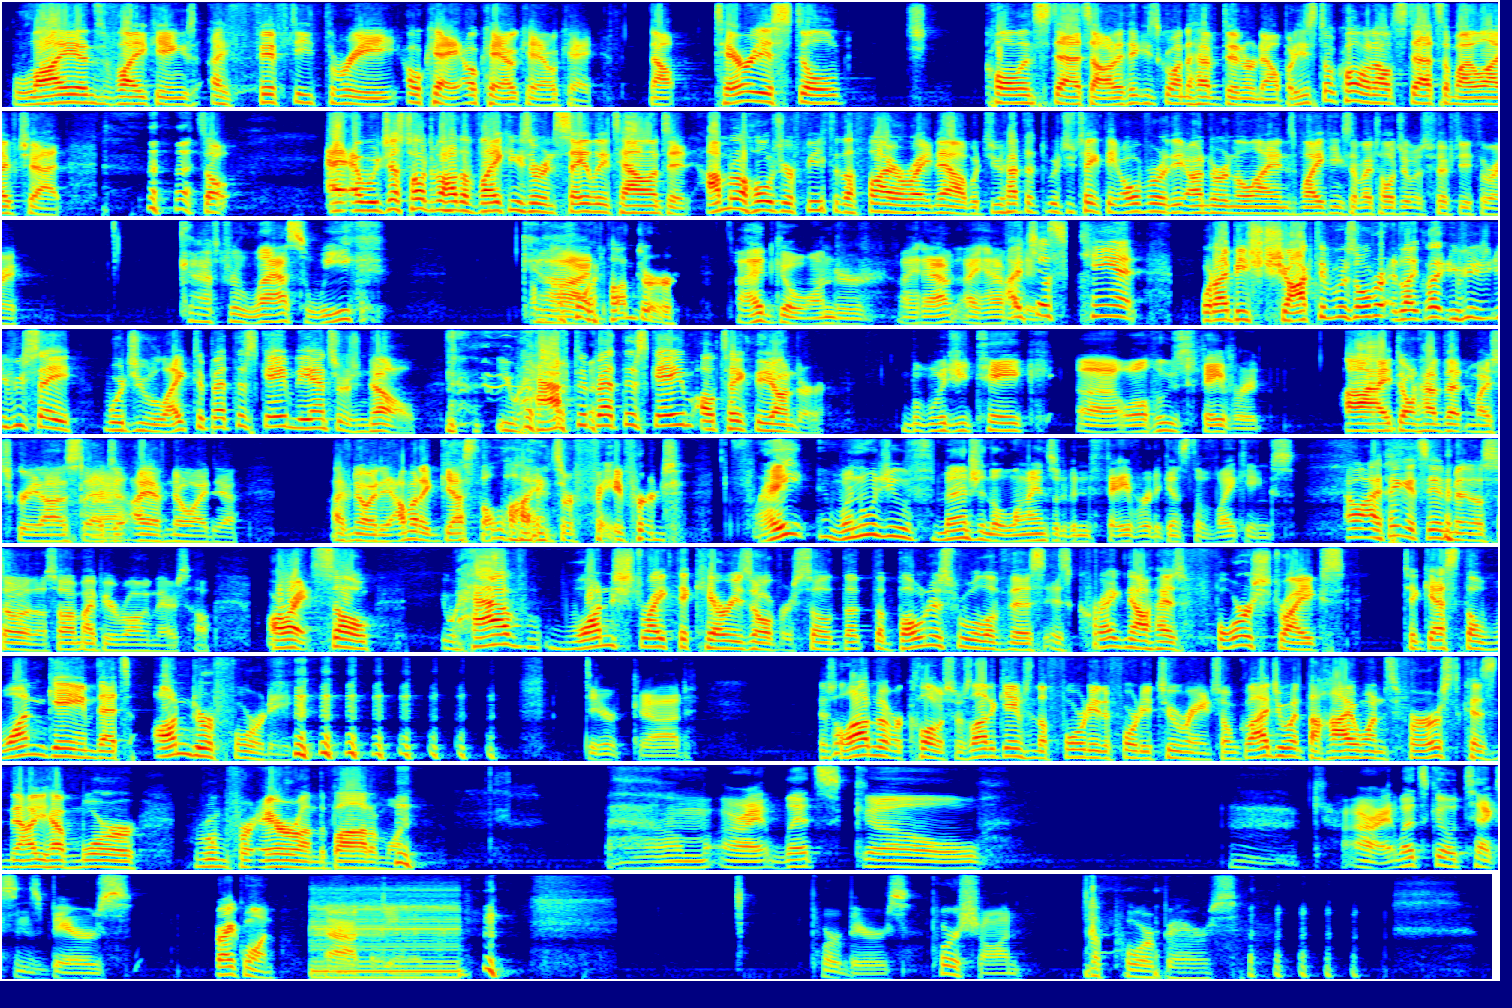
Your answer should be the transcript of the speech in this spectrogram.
Lions Vikings a 53. Okay, okay, okay, okay. Now, Terry is still calling stats out. I think he's going to have dinner now, but he's still calling out stats in my live chat. so, and we just talked about how the Vikings are insanely talented. I'm going to hold your feet to the fire right now. Would you have to would you take the over or the under in the Lions Vikings if I told you it was 53? After last week, God, under. I'd go under. I'd have. I have. I to. just can't. Would I be shocked if it was over? Like, like if you if you say, would you like to bet this game? The answer is no. You have to bet this game. I'll take the under. But would you take? Uh, well, who's favorite? I don't have that in my screen. Honestly, I, just, I have no idea. I have no idea. I'm gonna guess the Lions are favored. Right? When would you have imagined the Lions would have been favored against the Vikings? Oh, I think it's in Minnesota though, so I might be wrong there. So, all right. So you have one strike that carries over. So the the bonus rule of this is Craig now has four strikes to guess the one game that's under 40. Dear God. There's a lot of them that were close. There's a lot of games in the 40 to 42 range. So I'm glad you went the high ones first because now you have more room for error on the bottom one. Um. All right. Let's go. Hmm, All right. Let's go Texans Bears. Strike one. Ah, damn it. Poor Bears. Poor Sean. The poor Bears.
